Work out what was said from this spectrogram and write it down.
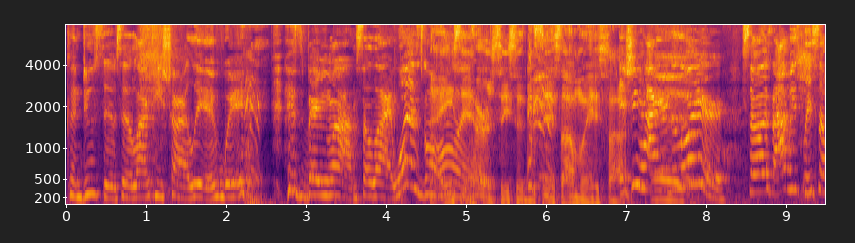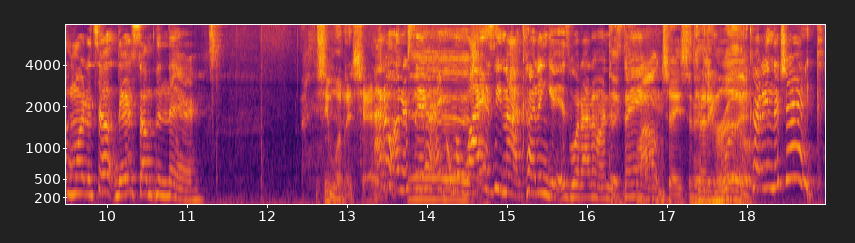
conducive to the life he's trying to live with his baby mom. So like, what is going on? He on? said her cease and desist. So I'm on his side. And she hired the lawyer. So it's obviously something more to tell. There's something there. She want to chat. I don't understand. Yeah. Well, why is he not cutting it? Is what I don't The understand. cloud chasing is Cutting real. Cutting the check.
